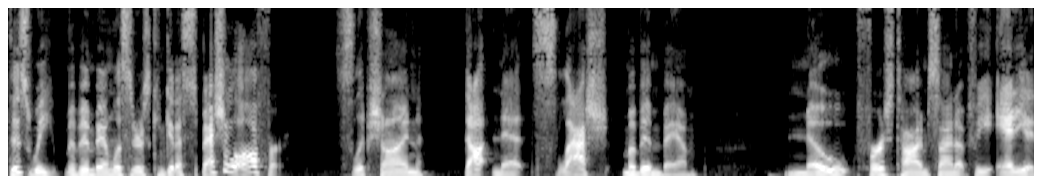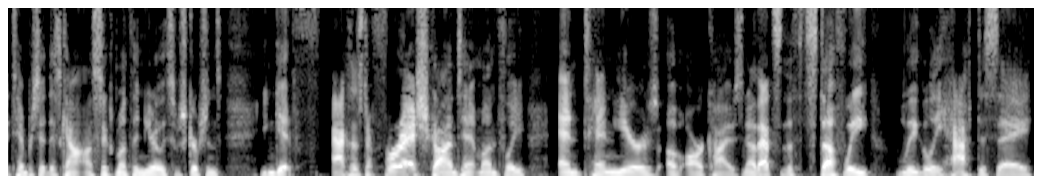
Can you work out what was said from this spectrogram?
This week, Mabim Bam listeners can get a special offer. Slipshine.net slash Mabimbam. No first time sign up fee, and you get a 10% discount on six month and yearly subscriptions. You can get access to fresh content monthly and 10 years of archives. Now, that's the stuff we legally have to say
